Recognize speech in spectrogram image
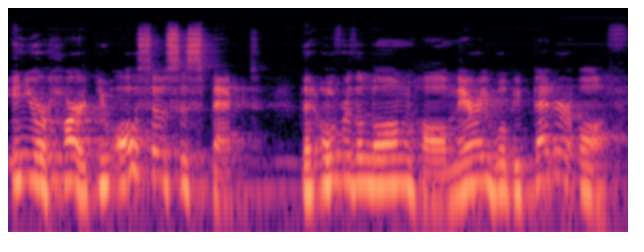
In your heart, you also suspect that over the long haul, Mary will be better off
